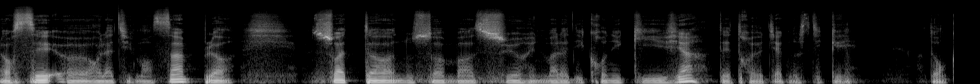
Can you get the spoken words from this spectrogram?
Alors c'est euh, relativement simple. Soit nous sommes sur une maladie chronique qui vient d'être diagnostiquée. Donc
